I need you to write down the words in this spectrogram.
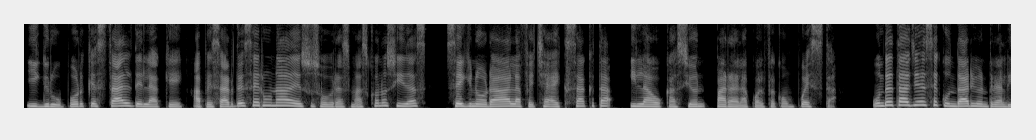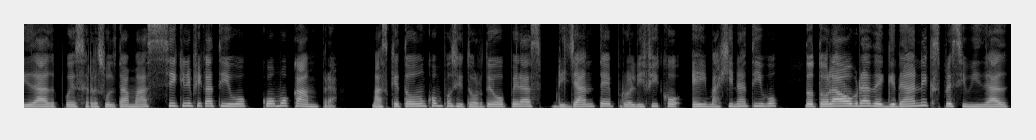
y grupo orquestal de la que, a pesar de ser una de sus obras más conocidas, se ignora la fecha exacta y la ocasión para la cual fue compuesta. Un detalle secundario en realidad, pues resulta más significativo como Campra, más que todo un compositor de óperas brillante, prolífico e imaginativo, dotó la obra de gran expresividad,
